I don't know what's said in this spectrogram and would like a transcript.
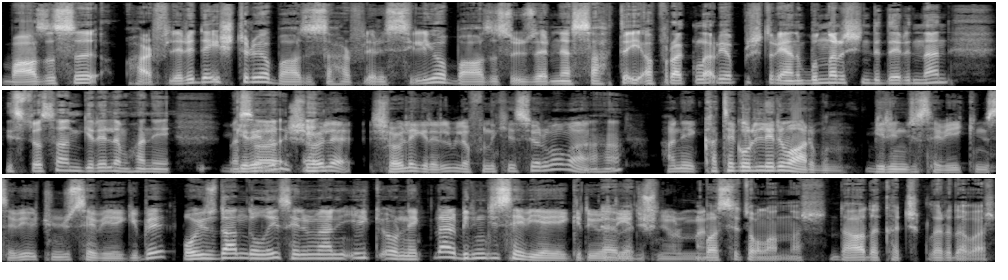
bazısı harfleri değiştiriyor, bazısı harfleri siliyor, bazısı üzerine sahte yapraklar yapıştırıyor. Yani bunları şimdi derinden istiyorsan girelim hani mesela girelim şöyle en... şöyle girelim lafını kesiyorum ama Aha. Hani kategorileri var bunun. Birinci seviye, ikinci seviye, üçüncü seviye gibi. O yüzden dolayı senin verdiğin ilk örnekler birinci seviyeye giriyor evet, diye düşünüyorum ben. Basit olanlar. Daha da kaçıkları da var.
